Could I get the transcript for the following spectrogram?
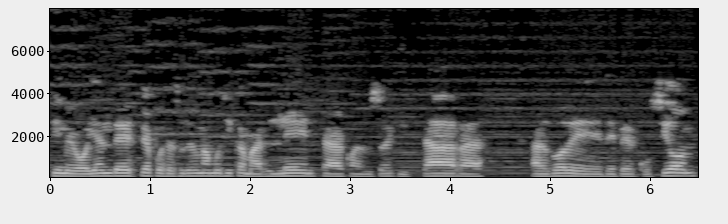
Si me voy a Endestria, pues eso es una música más lenta, con el uso de guitarra, algo de, percusión.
